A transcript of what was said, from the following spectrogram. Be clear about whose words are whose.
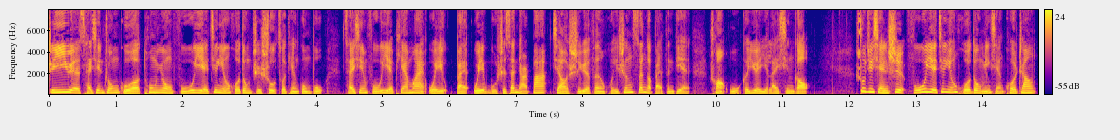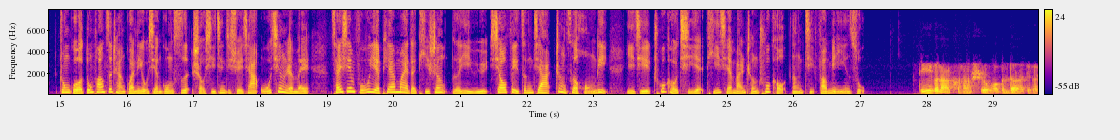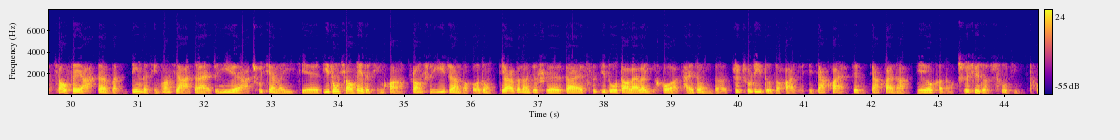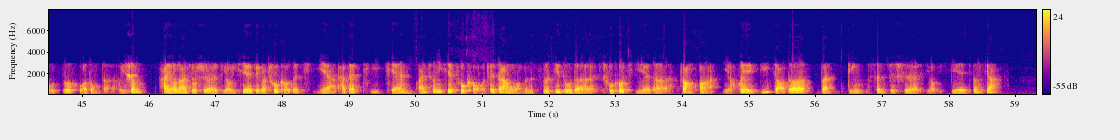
Speaker 1: 十一月财新中国通用服务业经营活动指数昨天公布，财新服务业 PMI 为百为五十三点八，较十月份回升三个百分点，创五个月以来新高。数据显示，服务业经营活动明显扩张。中国东方资产管理有限公司首席经济学家吴庆认为，财新服务业 PMI 的提升得益于消费增加、政策红利以及出口企业提前完成出口等几方面因素。
Speaker 2: 第一个呢，可能是我们的这个消费啊，在稳定的情况下，在十一月啊出现了一些集中消费的情况，双十一这样的活动。第二个呢，就是在四季度到来了以后啊，财政的支出力度的话有些加快，这种加快呢，也有可能持续的促进投资活动的回升。还有呢，就是有一些这个出口的企业啊，它在提前完成一些出口，这让我们四季度的出口企业的状况啊，也会比较的稳定，甚至是有一些。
